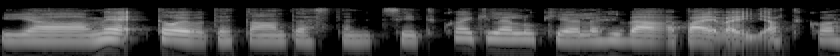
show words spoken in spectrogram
Ja me toivotetaan tästä nyt sitten kaikille lukijoille hyvää päivänjatkoa.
